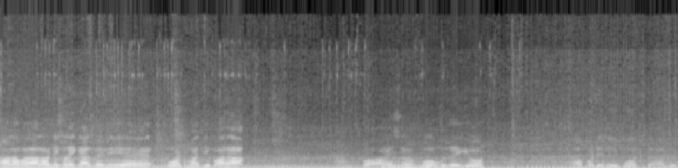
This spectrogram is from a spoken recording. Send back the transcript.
હાલો હાલો, નીકળી ગયા છે બોટમાંથી ભારા ભાઈ સાહેબ, બહુ મજા ગયો આ પડી ની બોટ છે હાલી.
